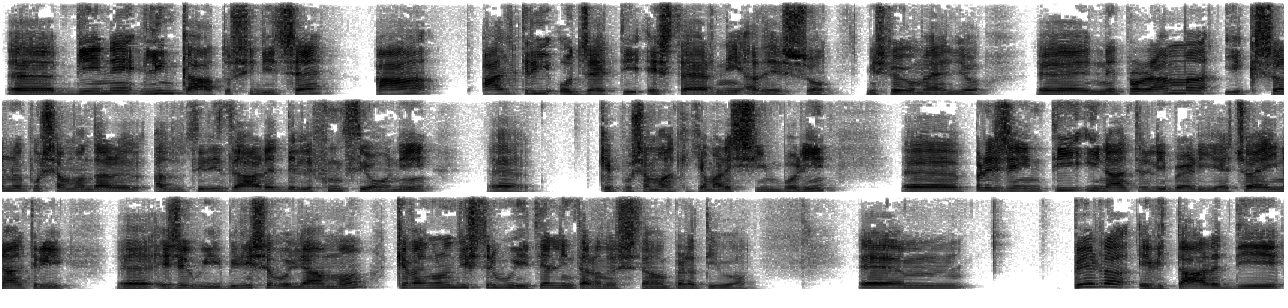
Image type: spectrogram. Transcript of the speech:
eh, viene linkato, si dice, a altri oggetti esterni ad esso. Mi spiego meglio. Eh, nel programma X noi possiamo andare ad utilizzare delle funzioni eh, che possiamo anche chiamare simboli eh, presenti in altre librerie, cioè in altri eh, eseguibili, se vogliamo, che vengono distribuiti all'interno del sistema operativo. Ehm, per evitare di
